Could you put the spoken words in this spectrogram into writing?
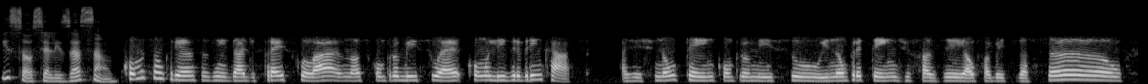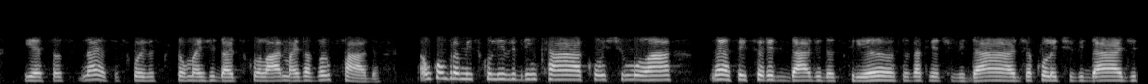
e socialização. Como são crianças em idade pré-escolar, nosso compromisso é com o livre brincar. A gente não tem compromisso e não pretende fazer alfabetização e essas, né, essas coisas que são mais de idade escolar, mais avançada. É um compromisso com o livre brincar, com estimular né, a sensorialidade das crianças, a criatividade, a coletividade.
